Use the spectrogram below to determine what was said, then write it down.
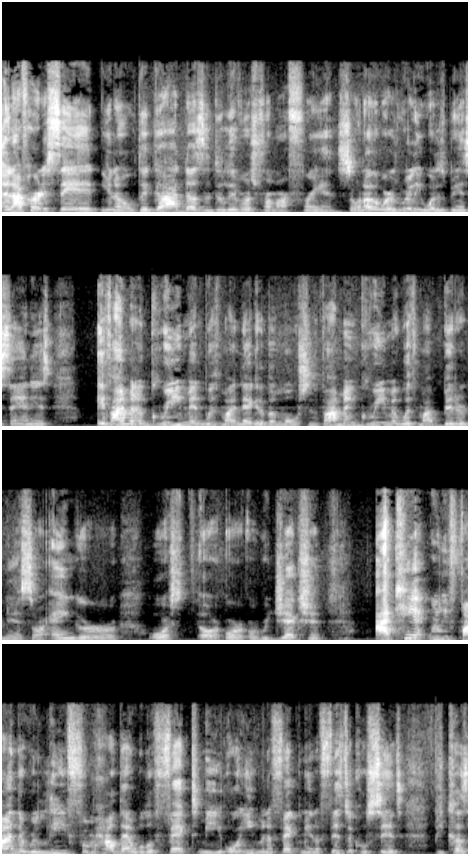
and I've heard it said, you know, that God doesn't deliver us from our friends. So, in other words, really what is being saying is, if I'm in agreement with my negative emotions, if I'm in agreement with my bitterness or anger or or, or, or, or rejection, I can't really find the relief from how that will affect me or even affect me in a physical sense because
